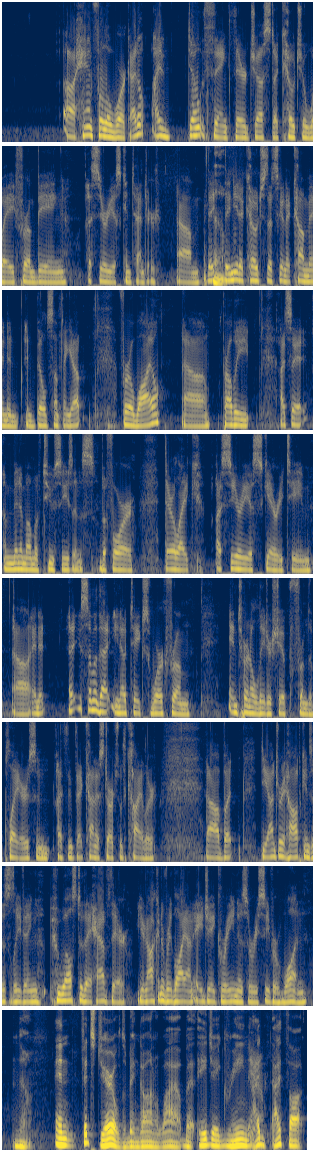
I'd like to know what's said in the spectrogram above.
a handful of work. I don't I don't think they're just a coach away from being a serious contender. Um, they, no. they need a coach that's going to come in and, and, build something up for a while. Uh, probably, I'd say a minimum of two seasons before they're like a serious, scary team. Uh, and it some of that you know takes work from internal leadership from the players, and I think that kind of starts with Kyler. Uh, but DeAndre Hopkins is leaving. Who else do they have there? You're not going to rely on AJ Green as a receiver one. No, and Fitzgerald's been gone a while, but AJ Green, yeah. I I thought,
